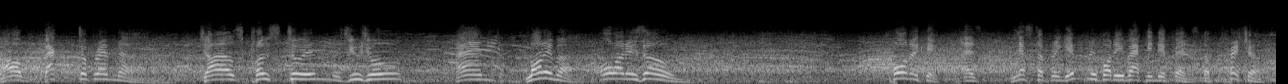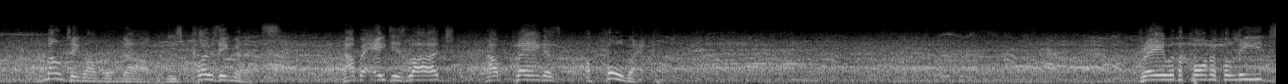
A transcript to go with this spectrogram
Now back to Bremner. Giles close to him as usual. And Lorimer all on his own. Corner kick as Leicester bring everybody back in defence. The pressure mounting on them now in these closing minutes. Number eight is large, now playing as a fullback. Gray with the corner for Leeds.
